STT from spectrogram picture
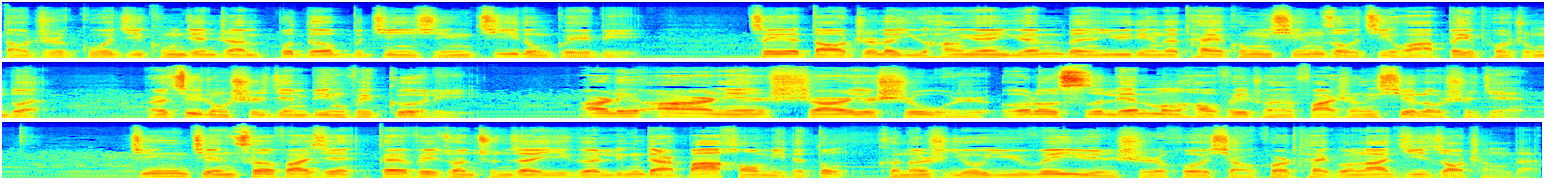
导致国际空间站不得不进行机动规避，这也导致了宇航员原本预定的太空行走计划被迫中断。而这种事件并非个例。二零二二年十二月十五日，俄罗斯联盟号飞船发生泄漏事件。经检测发现，该飞船存在一个零点八毫米的洞，可能是由于微陨石或小块太空垃圾造成的。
